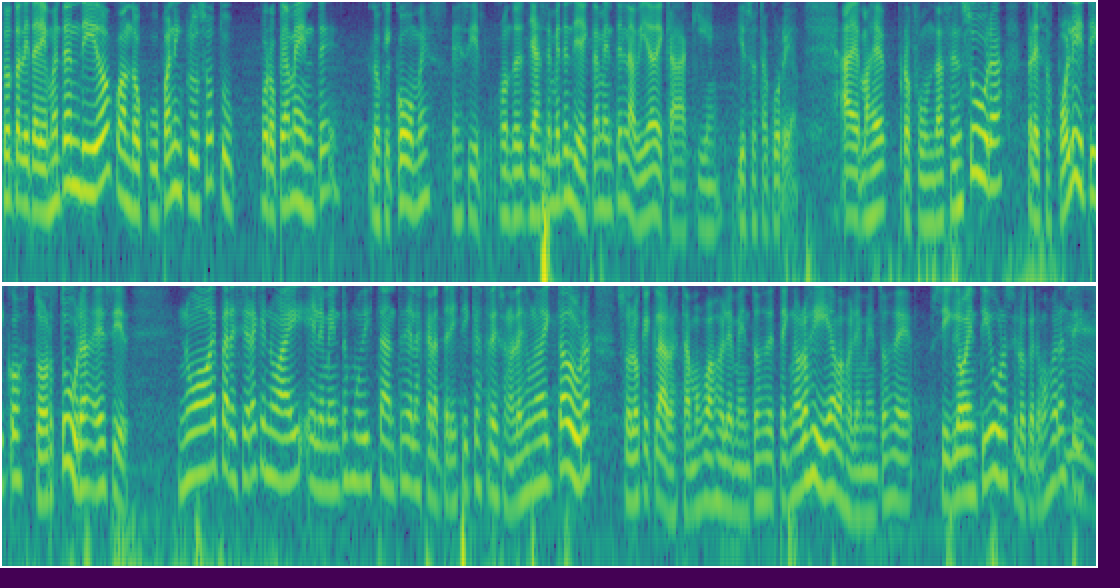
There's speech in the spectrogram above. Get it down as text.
Totalitarismo entendido cuando ocupan incluso tu propiamente lo que comes, es decir, cuando ya se meten directamente en la vida de cada quien, y eso está ocurriendo. Además de profunda censura, presos políticos, tortura, es decir, no hay, pareciera que no hay elementos muy distantes de las características tradicionales de una dictadura, solo que claro, estamos bajo elementos de tecnología, bajo elementos de siglo XXI, si lo queremos ver así, mm.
